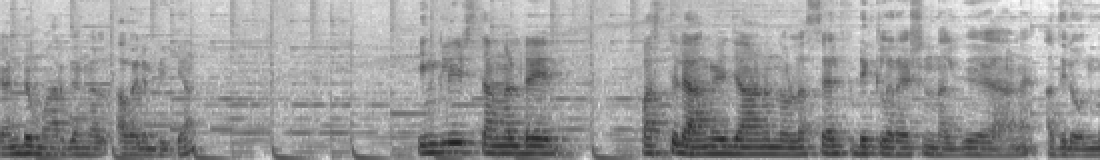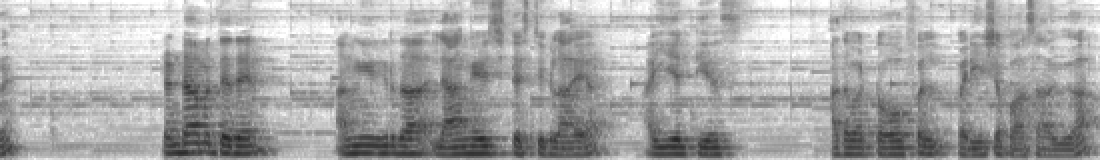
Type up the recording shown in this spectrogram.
രണ്ട് മാർഗങ്ങൾ അവലംബിക്കാം. ഇംഗ്ലീഷ് തങ്ങളുടെ ഫസ്റ്റ് ലാംഗ്വേജ് ആണെന്നുള്ള സെൽഫ് ഡിക്ലറേഷൻ നൽകുകയാണ് അതിലൊന്ന്. രണ്ടാമത്തേത് അംഗീകൃത ലാംഗ്വേജ് ടെസ്റ്റുകളായ ഐ എൽ ടി എസ് അഥവാ ടോഫൽ പരീക്ഷ പാസ്സാകുക.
